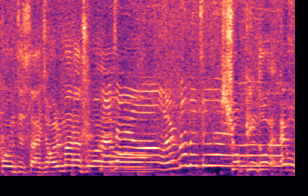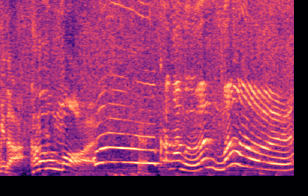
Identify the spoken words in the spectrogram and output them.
포인트 사이즈 얼마나 좋아요. 맞아요. 얼마나 좋아요. 쇼핑도 에복이다. 광화문몰. 광화문 몰.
